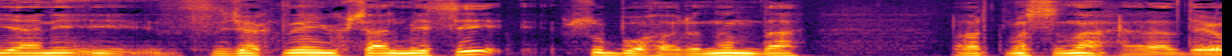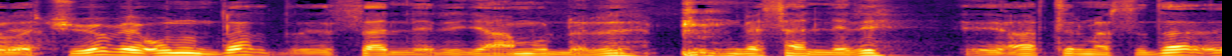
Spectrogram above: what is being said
yani e, sıcaklığın yükselmesi su buharının da artmasına herhalde yol açıyor ve onun da e, selleri, yağmurları ve selleri e, artırması da e,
